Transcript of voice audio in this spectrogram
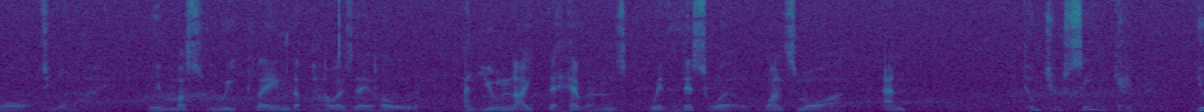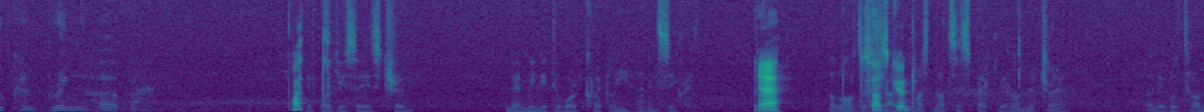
Lords, you and I. We must reclaim the powers they hold and unite the heavens with this world once more. And don't you see, Gabriel? You can bring her back. What? If what you say is true, then we need to work quickly and in secret. Yeah. The Lords Sounds Shadow good. must not suspect we are on their trail. Or they will turn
